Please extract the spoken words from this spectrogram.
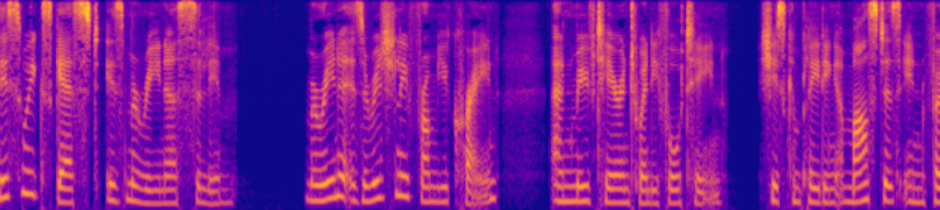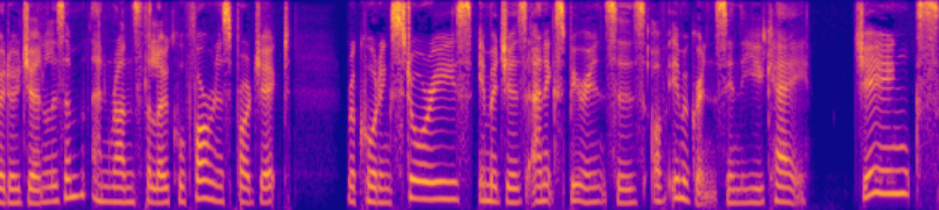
This week's guest is Marina Salim. Marina is originally from Ukraine and moved here in 2014. She's completing a master's in photojournalism and runs the local Foreigners Project, recording stories, images, and experiences of immigrants in the UK. Jinx!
